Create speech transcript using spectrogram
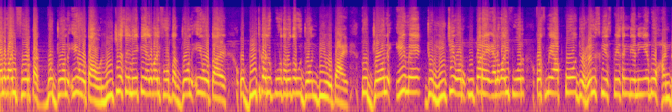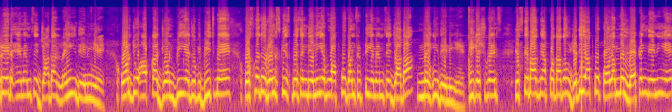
एल वाई फोर तक, वो जॉन ए होता है। नीचे से लेके एल वाई फोर तक जॉन ए होता है। और बीच का जो पोर्सन होता है, वो जॉन बी होता है। तो जॉन ए में जो नीचे और ऊपर है एल वाई फोर उसमें आपको जो रिंग्स की स्पेसिंग देनी है, वो 100 एम mm से ज़्यादा नहीं देनी है। और जो आपका जोन बी है, जो कि बीच में है उसमें जो रिंग्स की स्पेसिंग देनी है, वो आपको 150 एम mm से ज़्यादा नहीं देनी है। ठीक है स्टूडेंट्स इसके बाद मैं आपको बताता हूँ, यदि आपको कॉलम में लैपिंग देनी है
